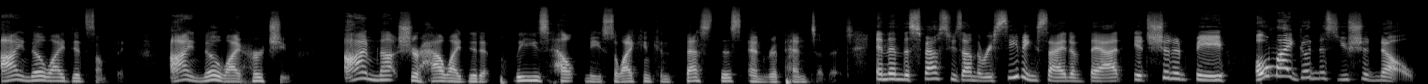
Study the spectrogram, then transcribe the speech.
I know I did something. I know I hurt you. I'm not sure how I did it. Please help me so I can confess this and repent of it. And then the spouse who's on the receiving side of that, it shouldn't be, oh my goodness, you should know.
